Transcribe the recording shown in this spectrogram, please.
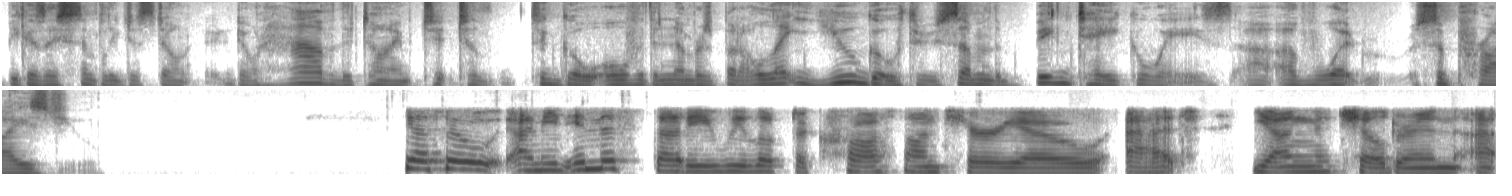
because I simply just don't don't have the time to, to, to go over the numbers. But I'll let you go through some of the big takeaways uh, of what surprised you. Yeah, so I mean, in this study, we looked across Ontario at young children, uh,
